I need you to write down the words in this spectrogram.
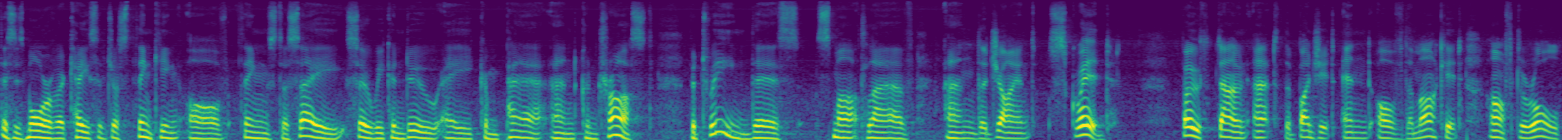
this is more of a case of just thinking of things to say so we can do a compare and contrast between this SmartLav and the giant squid both down at the budget end of the market. After all,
